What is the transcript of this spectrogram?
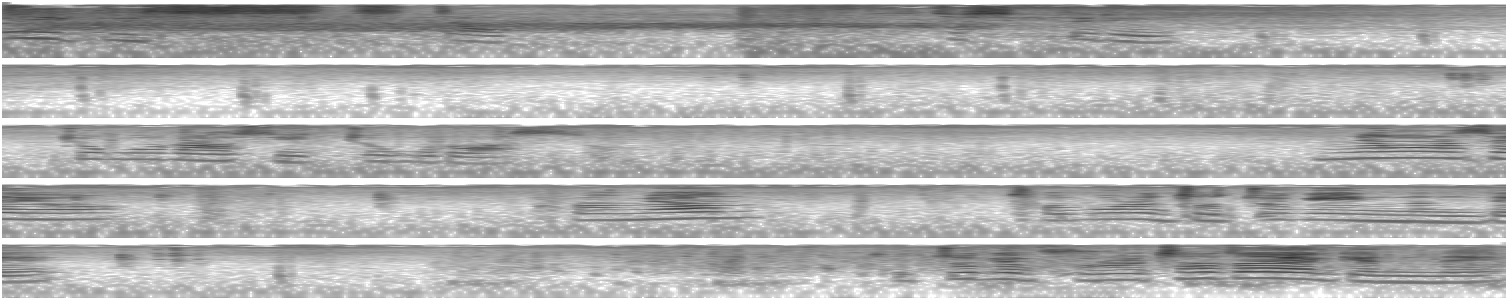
으이그, 씨, 진짜. 이 자식들이. 이쪽으로 와서 이쪽으로 왔어. 안녕하세요. 그러면 저 불은 저쪽에 있는데 저쪽에 불을 찾아야겠네.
